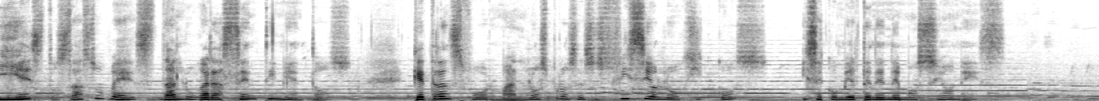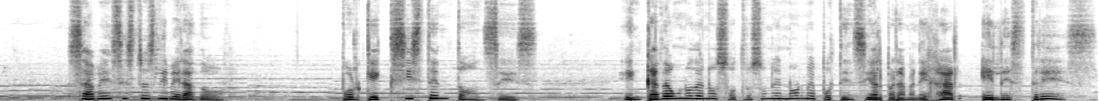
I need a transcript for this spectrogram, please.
y estos a su vez dan lugar a sentimientos que transforman los procesos fisiológicos y se convierten en emociones. ¿Sabes? Esto es liberador, porque existe entonces en cada uno de nosotros un enorme potencial para manejar el estrés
